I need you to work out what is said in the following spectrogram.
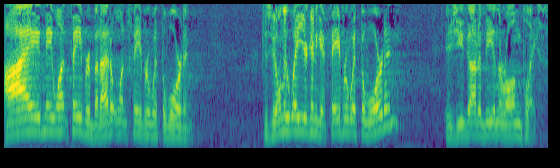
I may want favor, but I don't want favor with the warden. Because the only way you're going to get favor with the warden is you got to be in the wrong place.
